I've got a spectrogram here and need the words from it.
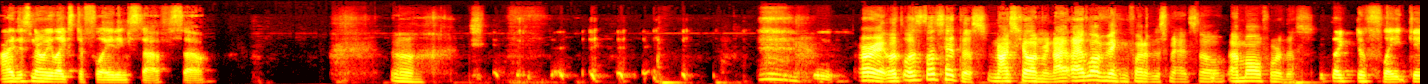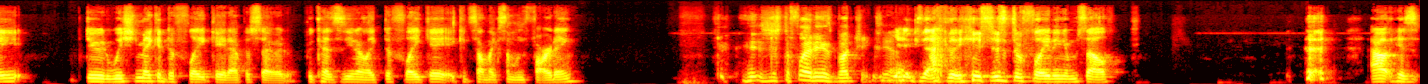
I just know he likes deflating stuff. So Ugh. All right, let's let's let's hit this. Max Kellerman. I, I love making fun of this man, so I'm all for this. it's like Deflategate. Dude, we should make a Deflategate episode because you know, like Deflategate, it could sound like someone farting. He's just deflating his butt cheeks. Yeah. Yeah, exactly. He's just deflating himself out his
